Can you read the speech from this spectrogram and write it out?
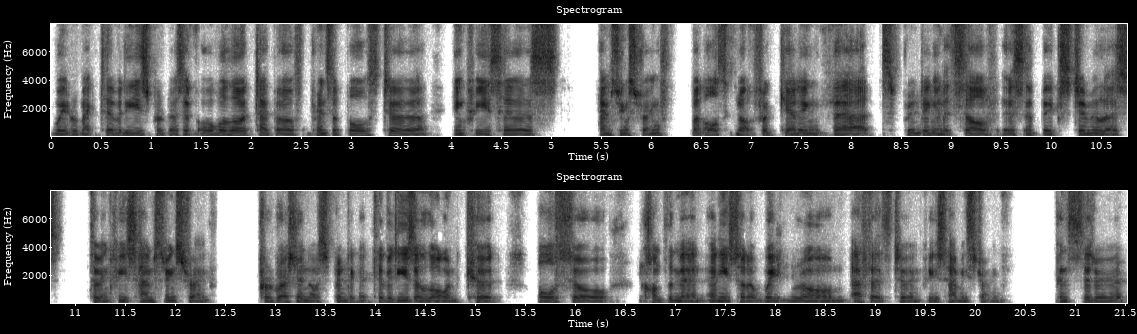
weight room activities, progressive overload type of principles to increase his hamstring strength, but also not forgetting that sprinting in itself is a big stimulus to increase hamstring strength. Progression of sprinting activities alone could also complement any sort of weight room efforts to increase hammy strength. Consider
